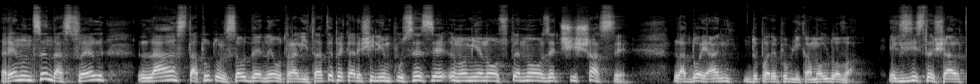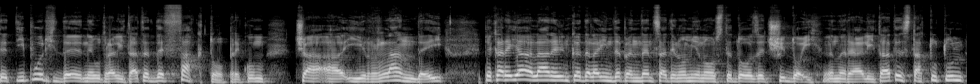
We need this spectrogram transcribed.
renunțând astfel la statutul său de neutralitate pe care și-l impusese în 1996, la doi ani după Republica Moldova. Există și alte tipuri de neutralitate de facto, precum cea a Irlandei, pe care ea îl are încă de la independența din 1922. În realitate, statutul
